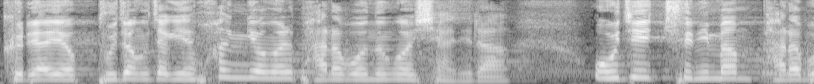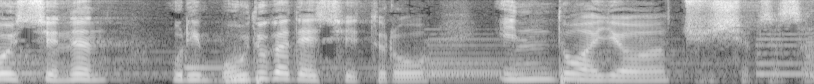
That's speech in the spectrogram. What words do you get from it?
그리하여 부정적인 환경을 바라보는 것이 아니라 오직 주님만 바라볼 수 있는 우리 모두가 될 수 있도록 인도하여 주시옵소서.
